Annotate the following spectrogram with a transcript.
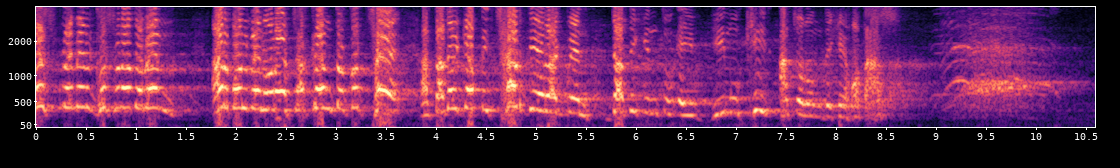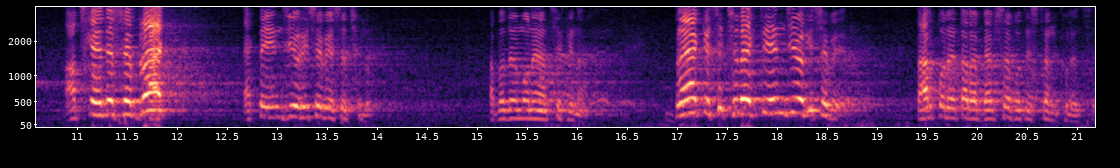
দেশপ্রেমের ঘোষণা দেবেন আর বলবেন ওরা চক্রান্ত করছে আর তাদেরকে আপনি ছাড় দিয়ে রাখবেন জাতি কিন্তু এই দ্বিমুখী আচরণ দেখে হতাশ। আজকে এদেশে ব্র্যাক একটা এনজিও হিসেবে এসেছিল। আপনাদের মনে আছে কিনা? ব্র্যাক এসেছিল একটি এনজিও হিসেবে। তারপরে তারা ব্যবসা প্রতিষ্ঠান খুলেছে।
